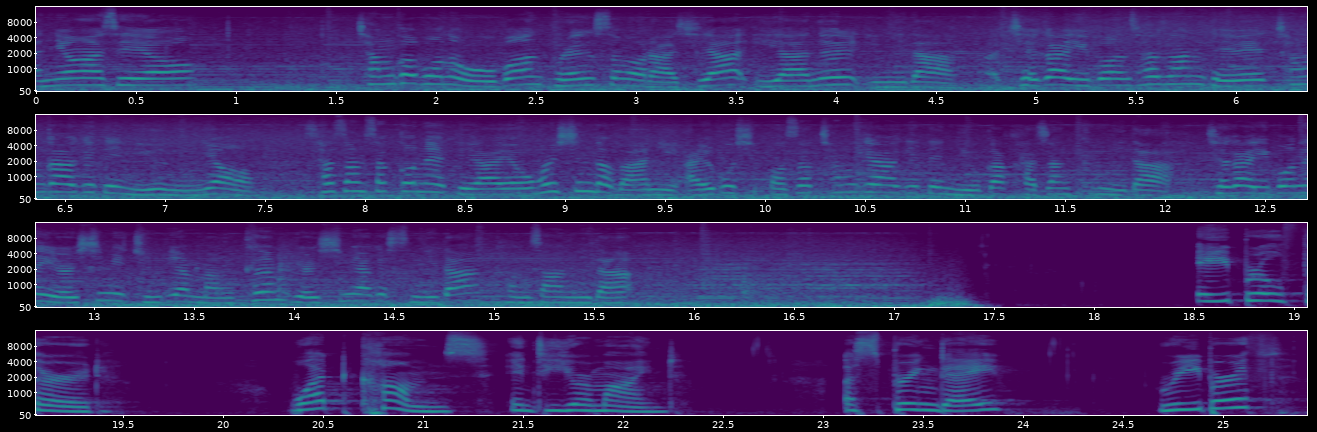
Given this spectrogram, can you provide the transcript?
안녕하세요. 참가번호 5번 브랭스멀 아시아 이하늘입니다. 제가 이번 4.3 대회에 참가하게 된 이유는요. 4.3 사건에 대하여 훨씬 더 많이 알고 싶어서 참가하게 된 이유가 가장 큽니다. 제가 이번에 열심히 준비한 만큼 열심히 하겠습니다. 감사합니다. April 3rd. What comes into your mind? A spring day? Rebirth?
